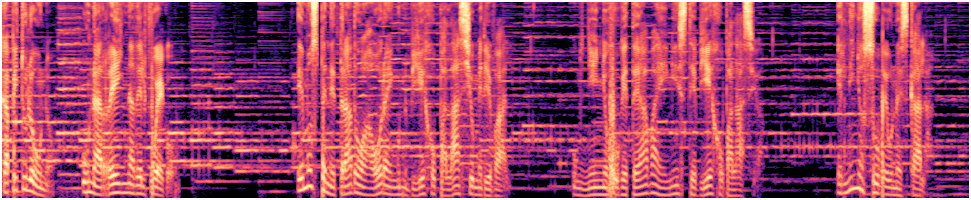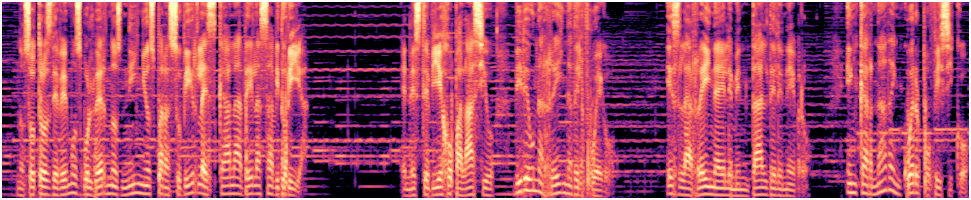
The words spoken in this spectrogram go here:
Capítulo 1. Una reina del fuego. Hemos penetrado ahora en un viejo palacio medieval. Un niño jugueteaba en este viejo palacio. El niño sube una escala. Nosotros debemos volvernos niños para subir la escala de la sabiduría. En este viejo palacio vive una reina del fuego. Es la reina elemental del enebro, encarnada en cuerpo físico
